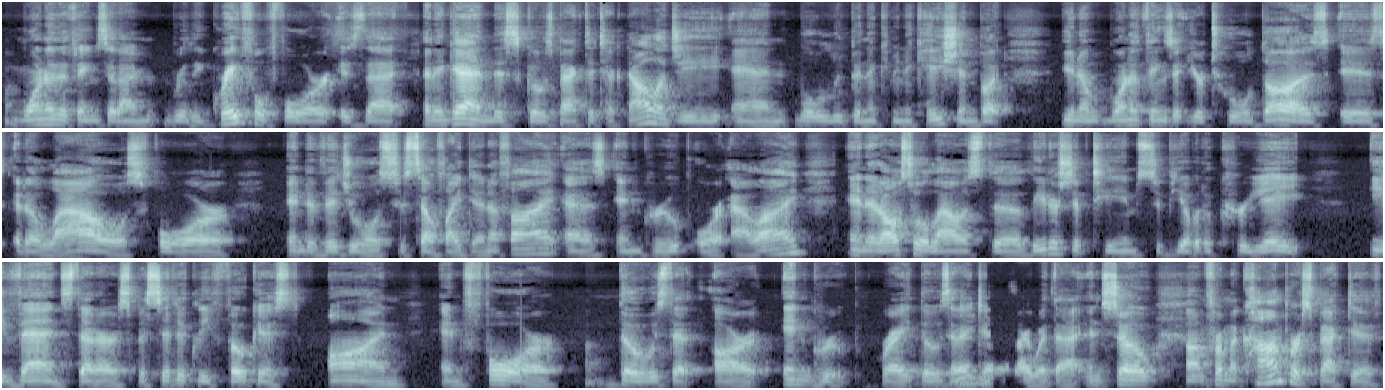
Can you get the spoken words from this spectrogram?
one of the things that I'm really grateful for is that, and again, this goes back to technology and we'll loop into communication, but you know, one of the things that your tool does is it allows for individuals to self-identify as in group or ally and it also allows the leadership teams to be able to create events that are specifically focused on and for those that are in group, right? Those that mm-hmm. identify with that. And so, um, from a com perspective,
